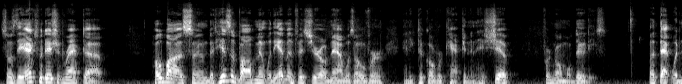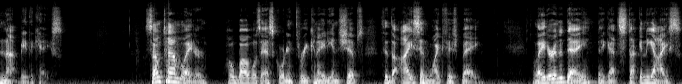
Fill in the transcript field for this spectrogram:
So as the expedition wrapped up, Hobaugh assumed that his involvement with the Edmund Fitzgerald now was over, and he took over captaining his ship for normal duties. But that would not be the case. Sometime later, Hobaugh was escorting three Canadian ships through the ice in Whitefish Bay. Later in the day, they got stuck in the ice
